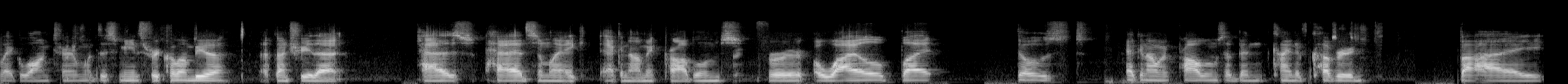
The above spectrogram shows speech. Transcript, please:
like long term what this means for Colombia, a country that has had some like economic problems for a while, but those economic problems have been kind of covered by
